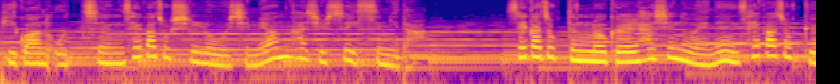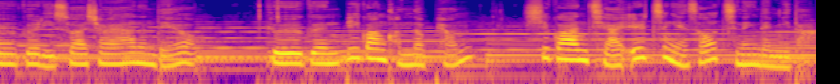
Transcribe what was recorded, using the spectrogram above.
비관 5층 새가족실로 오시면 하실 수 있습니다. 새가족 등록을 하신 후에는 새가족 교육을 이수하셔야 하는데요. 교육은 B관 건너편 C관 지하 1층에서 진행됩니다.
